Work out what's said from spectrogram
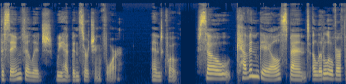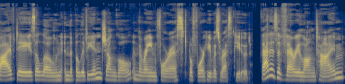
the same village we had been searching for. So, Kevin Gale spent a little over five days alone in the Bolivian jungle in the rainforest before he was rescued. That is a very long time,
